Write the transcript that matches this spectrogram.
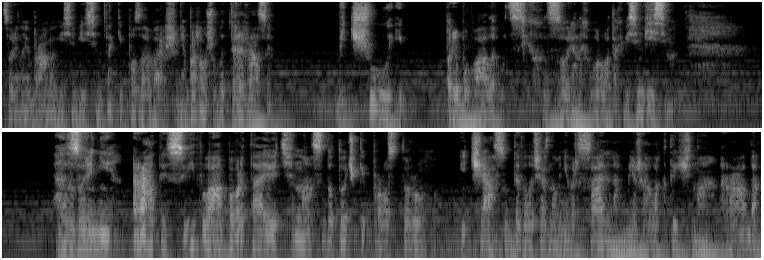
зоряної брами 8.8, так і по завершення. Бажано, щоб ви три рази відчули і перебували у цих зоряних воротах 8.8. Зоряні ради світла повертають нас до точки простору і часу, де величезна універсальна міжгалактична рада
